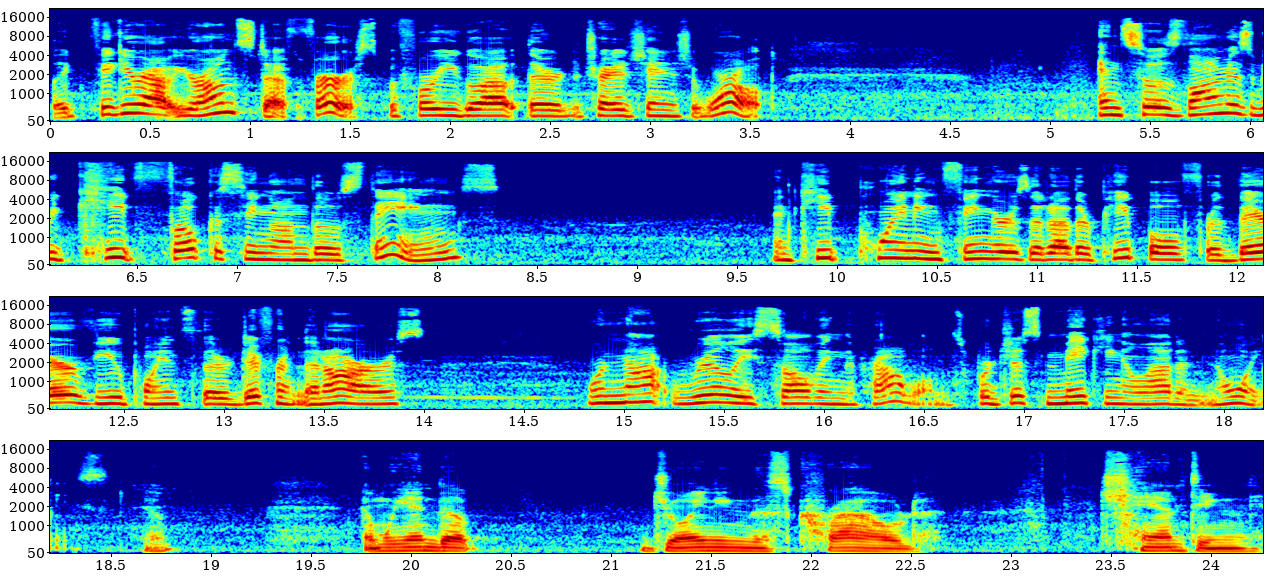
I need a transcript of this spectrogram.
like figure out your own stuff first before you go out there to try to change the world. And so as long as we keep focusing on those things and keep pointing fingers at other people for their viewpoints that are different than ours, we're not really solving the problems. We're just making a lot of noise. Yep. And we end up joining this crowd chanting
